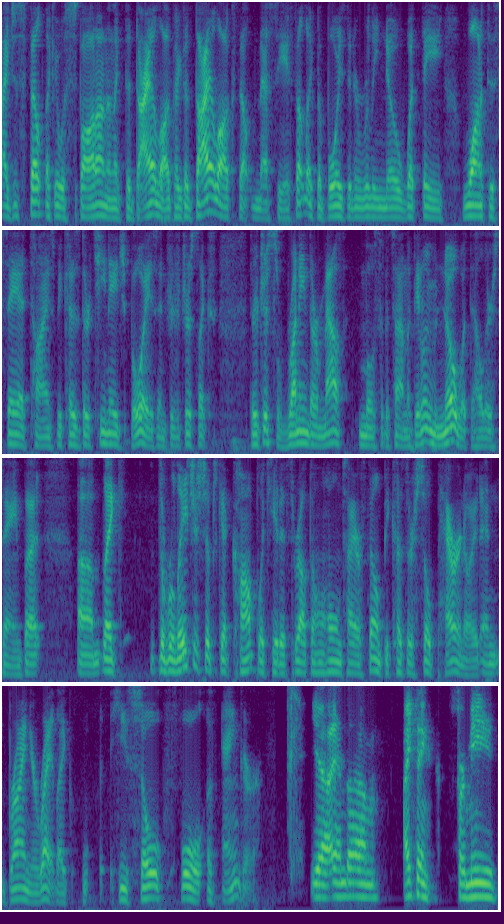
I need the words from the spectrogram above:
I just felt like it was spot on, and like the dialogue, like the dialogue felt messy. It felt like the boys didn't really know what they wanted to say at times because they're teenage boys and they're just like they're just running their mouth most of the time. Like they don't even know what the hell they're saying. But um, like the relationships get complicated throughout the whole entire film because they're so paranoid. And Brian, you're right. Like he's so full of anger. Yeah, and um, I think for me,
